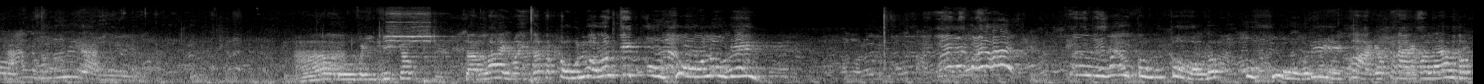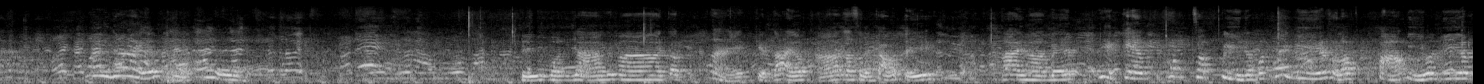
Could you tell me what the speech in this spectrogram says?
ยเรื่องอ้าวดูฟรีคิกครับจะไล่มาอีกสักประตูหรือเปล่าแล้วยิงโอ้โหลูกนี้ไม่ไปเลยไม่ตรงก่อครับโอ้โหนี่ผ่านกำแพงมาแล้วครับไม่ได้ครับโอ้โห ตีบอลยาวขึ้นมาก็ไหนเก็บได้ครับอ่ากระสุนเก่าก็ตีให้มาเบสเนี่ยเกมค่อนสปีดอะมันไม่มีครับสำหรับป๋าหมีวันนี้ครับ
